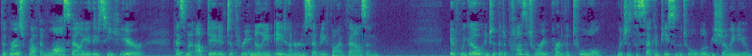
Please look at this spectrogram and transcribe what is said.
The gross profit and loss value that you see here has been updated to 3,875,000. If we go into the depository part of the tool, which is the second piece of the tool we'll be showing you,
